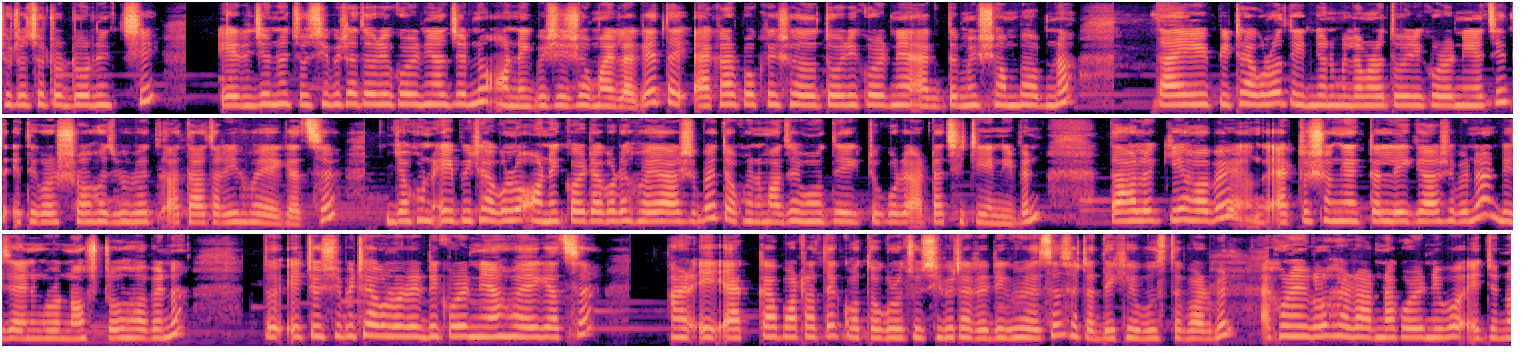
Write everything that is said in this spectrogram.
ছোট ছোট ডো নিচ্ছি। এর জন্য চুষি পিঠা তৈরি করে নেওয়ার জন্য অনেক বেশি সময় লাগে, তাই একার পক্ষে তৈরি করে নেওয়া একদমই সম্ভব না। তাই এই পিঠাগুলো তিনজন মিলে আমরা তৈরি করে নিয়েছি, এতে করে সহজভাবে তাড়াতাড়ি হয়ে গেছে। যখন এই পিঠাগুলো অনেক কয়টা করে হয়ে আসবে, তখন মাঝে মধ্যে একটু করে আটা ছিটিয়ে নেবেন। তাহলে কি হবে? একটার সঙ্গে একটা লেগে আসবে না, ডিজাইনগুলো নষ্টও হবে না। তো এই চুষি পিঠাগুলো রেডি করে নেওয়া হয়ে গেছে। আর এই এক কাপ আটাতে কতগুলো চুচি পিঠা রেডি হয়েছে সেটা দেখে বুঝতে পারবেন। এখন এগুলো রান্না করে নিব। এই জন্য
